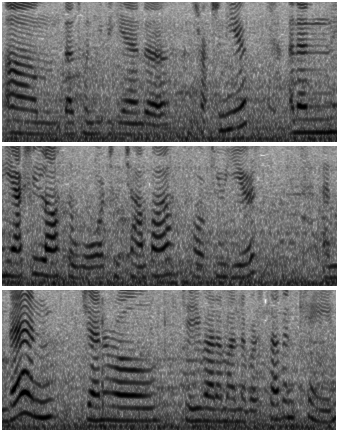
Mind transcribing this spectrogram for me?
Um, that's when he began the construction here. And then he actually lost the war to Champa for a few years. And then General Jayavarman number seven came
